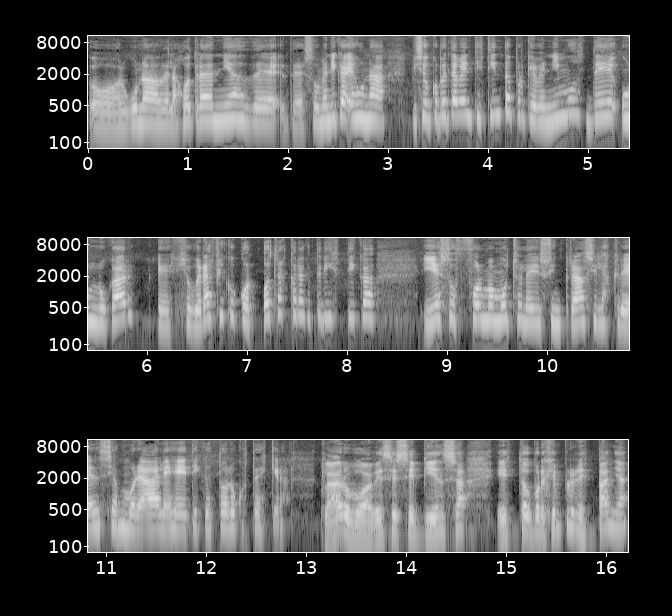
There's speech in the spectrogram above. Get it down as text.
o alguna de las otras etnias de, de Sudamérica. Es una visión completamente distinta porque venimos de un lugar eh, geográfico con otras características y eso forma mucho la idiosincrasia y las creencias morales, éticas, todo lo que ustedes quieran. Claro, pues a veces se piensa esto, por ejemplo, en España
